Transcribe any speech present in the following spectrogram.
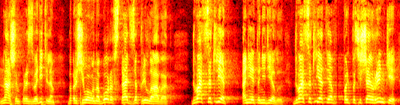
нашим производителям борщевого набора встать за прилавок. 20 лет они это не делают. 20 лет я посещаю рынки,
